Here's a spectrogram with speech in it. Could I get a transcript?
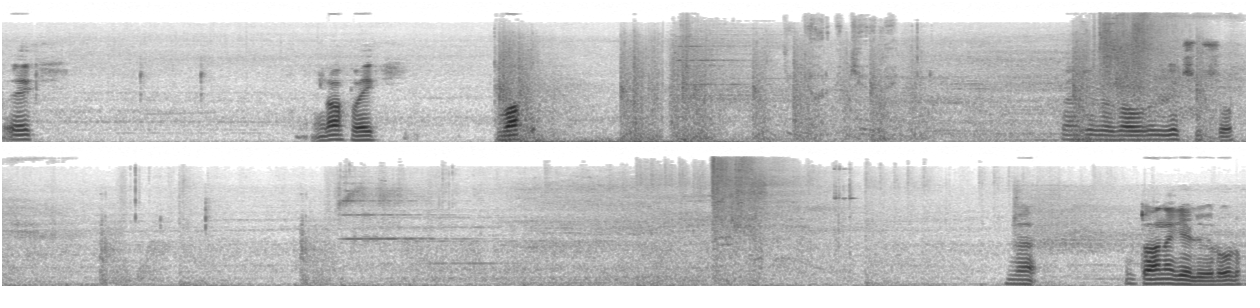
Wake. Ah wake. Vah. Bence de dalga geçmiş o. Ne? Daha geliyor oğlum?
